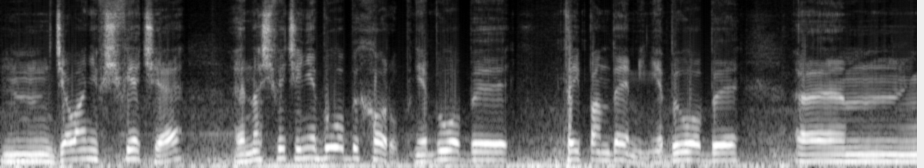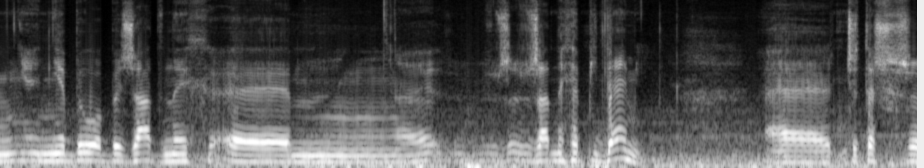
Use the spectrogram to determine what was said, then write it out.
mm, działanie w świecie, na świecie nie byłoby chorób, nie byłoby tej pandemii, nie byłoby, em, nie- byłoby żadnych, e, ż- żadnych epidemii, e, czy też e,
